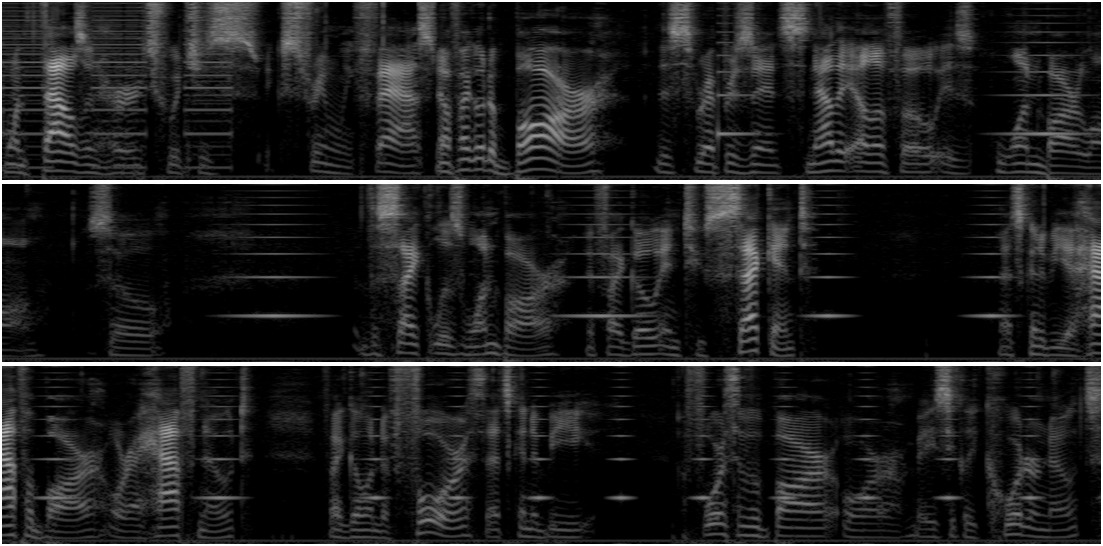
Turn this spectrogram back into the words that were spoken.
1000 hertz, which is extremely fast. Now if I go to bar, this represents, now the LFO is one bar long. So the cycle is one bar. If I go into second, that's going to be a half a bar or a half note. If I go into fourth, that's going to be a fourth of a bar or basically quarter notes.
